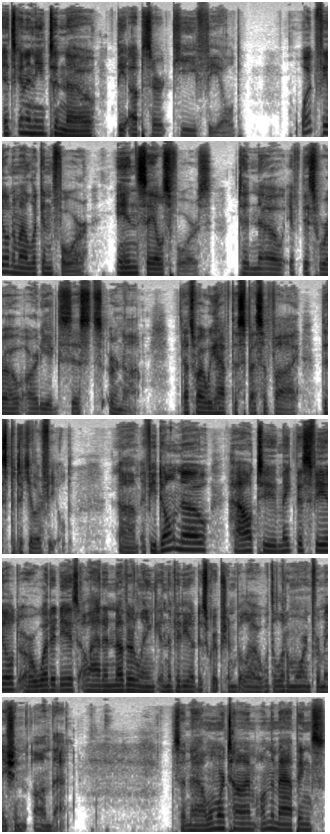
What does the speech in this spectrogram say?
It's going to need to know the upsert key field. What field am I looking for in Salesforce to know if this row already exists or not? That's why we have to specify this particular field. Um, if you don't know how to make this field or what it is, I'll add another link in the video description below with a little more information on that. So now one more time on the mappings,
